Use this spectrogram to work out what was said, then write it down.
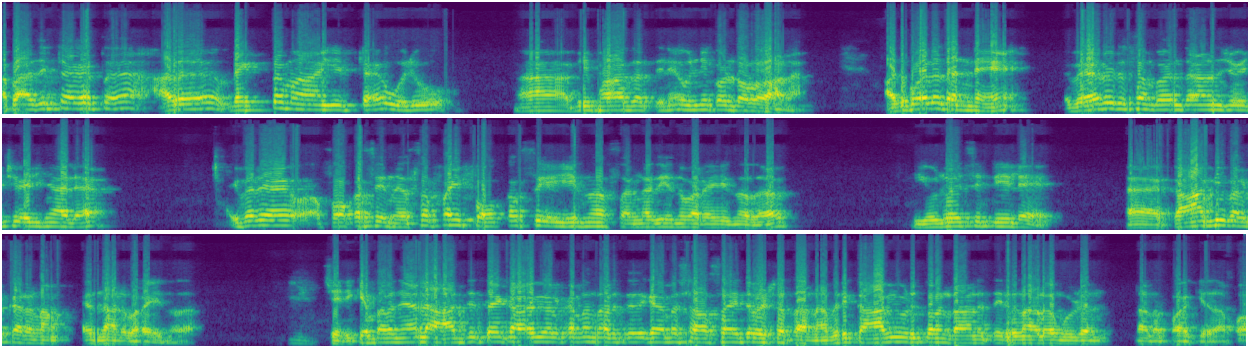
അപ്പൊ അതിന്റെ അകത്ത് അത് വ്യക്തമായിട്ട് ഒരു വിഭാഗത്തിന് ഉന്നിക്കൊണ്ടുള്ളതാണ് അതുപോലെ തന്നെ വേറൊരു സംഭവം എന്താണെന്ന് ചോദിച്ചു കഴിഞ്ഞാൽ ഇവരെ ഫോക്കസ് ചെയ്യുന്ന എസ് എഫ് ഐ ഫോക്കസ് ചെയ്യുന്ന സംഗതി എന്ന് പറയുന്നത് യൂണിവേഴ്സിറ്റിയിലെ കാവ്യവൽക്കരണം എന്നാണ് പറയുന്നത്. ശരിക്കും പറഞ്ഞാൽ ആദ്യത്തെ കാവ്യവൽക്കരണം നടത്തിയത് കേരള ശാസ്ത്രായുധ പക്ഷത്താണ്. അവർ കാവ്യം എടുത്തോണ്ടാണ് തിരുനാളം മുഴുവൻ നടപ്പാക്കിയത്. അപ്പൊ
